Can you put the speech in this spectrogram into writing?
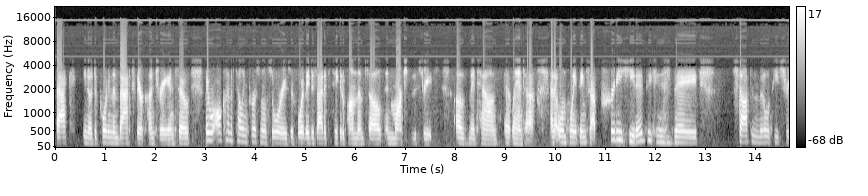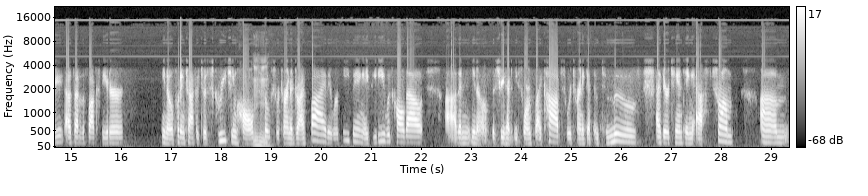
back, you know, deporting them back to their country. And so they were all kind of telling personal stories before they decided to take it upon themselves and march to the streets of Midtown Atlanta. And at one point things got pretty heated because they stopped in the middle of Peachtree street outside of the Fox Theater you know, putting traffic to a screeching halt. Mhm. Folks were trying to drive by. They were beeping. APD was called out. Uh, then, you know, the street had to be swarmed by cops who were trying to get them to move as they were chanting F Trump. Um,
